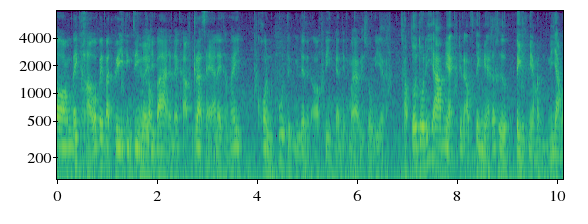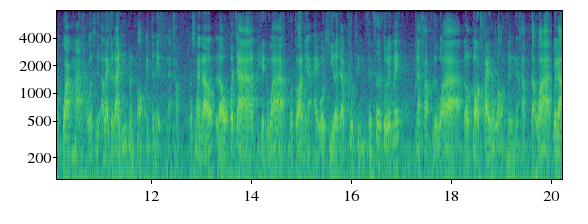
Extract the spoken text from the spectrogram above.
ลองได้ข่าวว่าเป็นบัตรกรีจริง ๆ เลยครับที่บ้านนะครับ กระแสอะไรทำให้ คนพูดถึง Internet of Things กันอย่างมากในช่วงนี้ครับครับตัวตัวนิยามเนี่ย Internet of Things เนี่ยก็คือ Things เนี่ยมันนิยามมันกว้างมากนะครับก็คืออะไรก็ได้ที่มันต่ออินเทอร์เน็ตนะครับเพราะฉะนั้นแล้วเราก็จะเห็นว่าเมื่อก่อนเนี่ย IoT เราจะพูดถึงเซนเซอร์ตัวเล็กๆนะครับหรือว่าหลอดไฟทั้งหลอดหนึ่งนะครับแต่ว่าเวลา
